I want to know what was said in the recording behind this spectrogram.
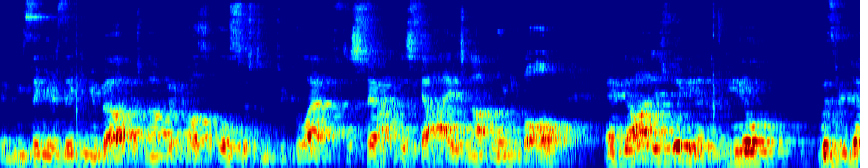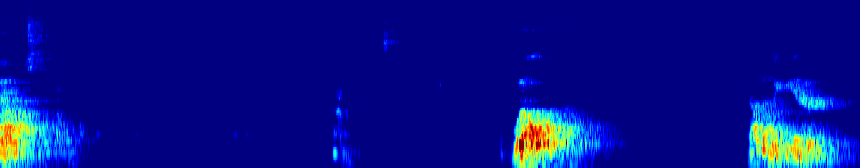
and anything you're thinking about is not going to cause the whole system to collapse. The sky, the sky is not going to fall, and God is big enough to deal with your doubts. Well, how do we enter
